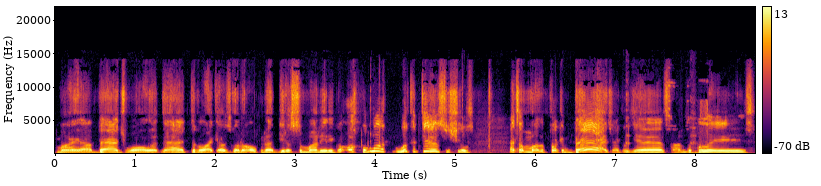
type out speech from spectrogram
my uh, badge wallet and I acted like I was going to open up, get us some money. And they go, oh, look, look at this. And she goes, that's a motherfucking badge. I go, yes, I'm the police.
